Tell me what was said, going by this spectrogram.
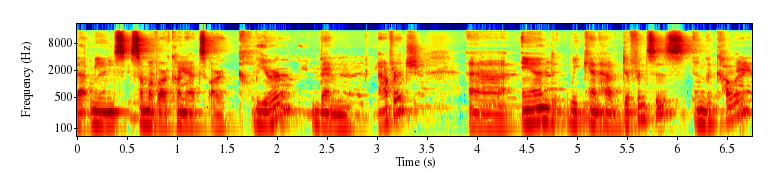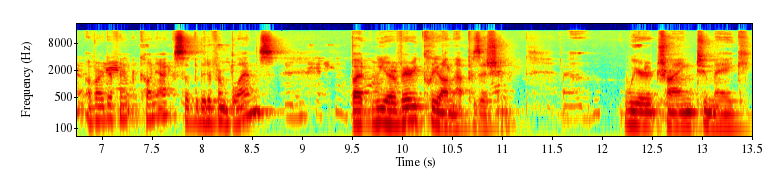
that means some of our cognacs are clearer than average. Uh, and we can have differences in the color of our different cognacs of the different blends, but we are very clear on that position. Uh, we're trying to make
